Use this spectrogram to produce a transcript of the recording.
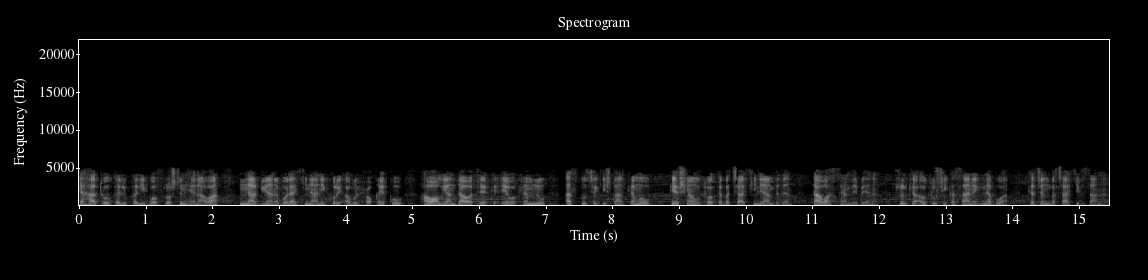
کە هاتووە و کەلوپەلی بۆ فرۆشتن هێناوە، ناردویانە بۆ لای کینانەی کوڕی ئەبولحوقەیق و هەواڵیان داوەتێ کە ئێوە کەمن و ئەسپ و چەکیشتان کەمە و پێشیان وتووە کە بە چاکی لێیان بدەن تا وازتیان لێ بێنن، چونکە ئەو تووشی کەسانێک نەبووە کە جەنگ بە چاکی بزانن.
